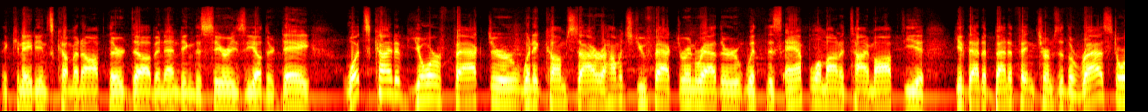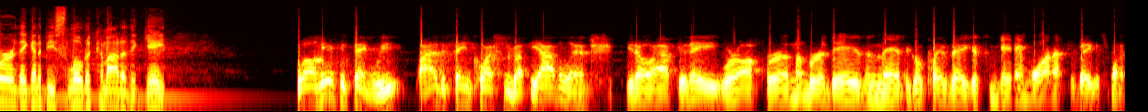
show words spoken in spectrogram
the Canadiens coming off their dub and ending the series the other day. What's kind of your factor when it comes to Ira? How much do you factor in rather with this ample amount of time off? Do you give that a benefit in terms of the rest, or are they going to be slow to come out of the gate? Well, here's the thing. We I had the same question about the Avalanche. You know, after they were off for a number of days and they had to go play Vegas in Game One after Vegas won a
